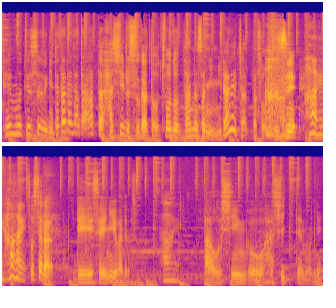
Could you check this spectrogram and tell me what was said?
点滅する時にタタタタタッと走る姿をちょうど旦那さんに見られちゃったそうですね。はいはい。そしたら冷静に言われますはい。青信号を走ってもね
